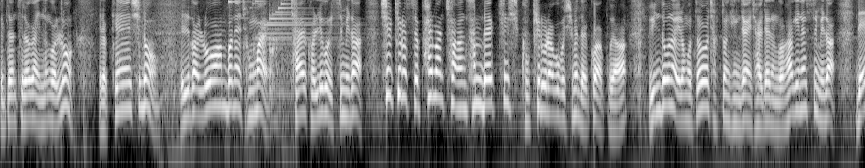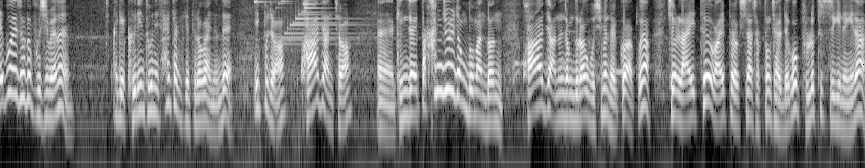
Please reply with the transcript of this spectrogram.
일단 들어가 있는 걸로 이렇게 시동 일괄로 한 번에 정말 잘 걸리고 있습니다. 실키로수 81,379kg라고 보시면 될 것 같고요. 윈도우나 이런 것도 작동 굉장히 잘 되는 거 확인했습니다. 내부에서도 보시면은 이렇게 그린 톤이 살짝 이렇게 들어가 있는데 이쁘죠? 과하지 않죠? 예, 굉장히 딱 한 줄 정도만 넌 과하지 않은 정도라고 보시면 될 것 같고요. 지금 라이트, 와이퍼 역시나 작동 잘 되고 블루투스 기능이나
